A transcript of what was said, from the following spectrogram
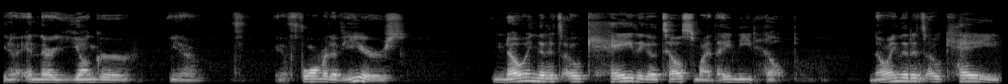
you know, in their younger, you know, you know formative years, knowing that it's okay to go tell somebody they need help, knowing that it's okay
